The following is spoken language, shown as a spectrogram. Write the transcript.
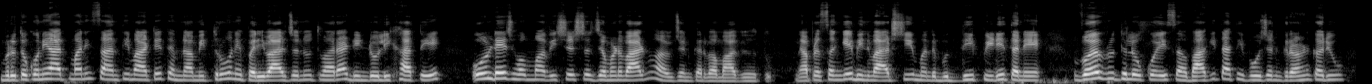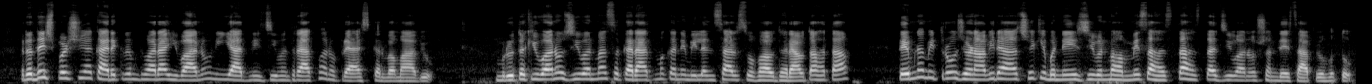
મૃતકોની આત્માની શાંતિ માટે તેમના મિત્રો અને પરિવારજનો દ્વારા ડિંડોલી ખાતે ઓલ્ડ એજ હોમમાં વિશેષ જમણવારનું આયોજન કરવામાં આવ્યું હતું. આ પ્રસંગે બિનવારસી, મંદબુદ્ધિ, પીડિત અને વયોવૃદ્ધ લોકોએ સહભાગિતાથી ભોજન ગ્રહણ કર્યું. હૃદયસ્પર્શી આ કાર્યક્રમ દ્વારા યુવાનોની યાદને જીવંત રાખવાનો પ્રયાસ કરવામાં આવ્યો. મૃતક યુવાનો જીવનમાં સકારાત્મક અને મિલનસાર સ્વભાવ ધરાવતા હતા. તેમના મિત્રો જણાવી રહ્યા છે કે બંને જીવનમાં હંમેશા હસતા હસતા જીવવાનો સંદેશ આપ્યો હતો.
